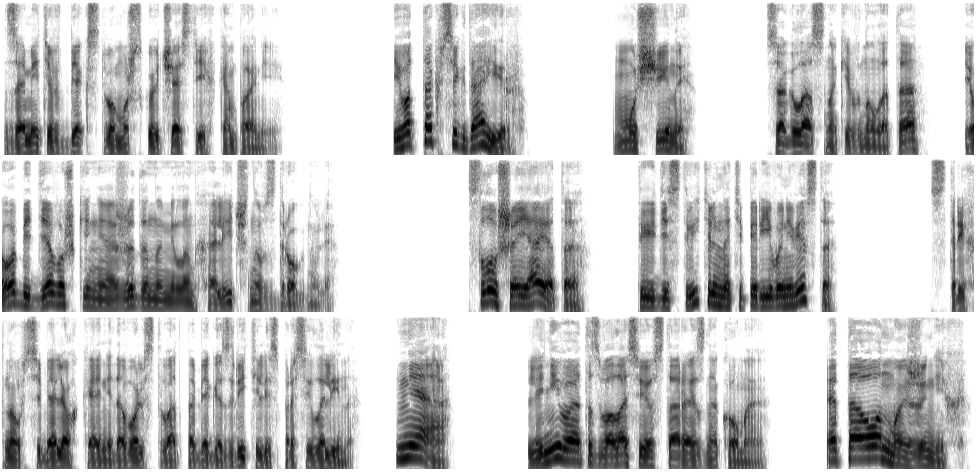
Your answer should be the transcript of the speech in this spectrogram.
заметив бегство мужской части их компании. «И вот так всегда, Ир. Мужчины, Согласно кивнула та, и обе девушки неожиданно меланхолично вздрогнули. «Слушай, а это, ты действительно теперь его невеста?» Стряхнув с себя легкое недовольство от побега зрителей, спросила Лина. «Не-а», лениво отозвалась ее старая знакомая. «Это он мой жених,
